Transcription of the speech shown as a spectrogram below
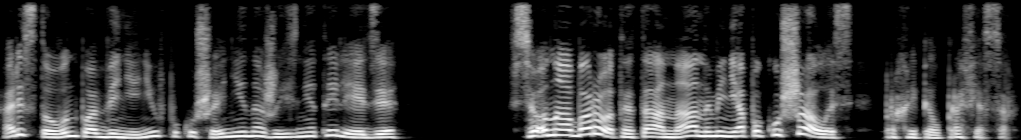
арестован по обвинению в покушении на жизнь этой леди». «Все наоборот, это она на меня покушалась», — прохрипел профессор.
